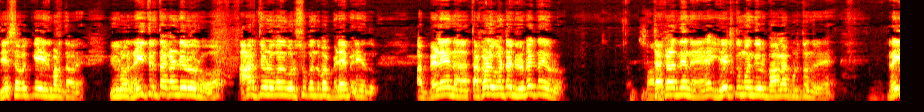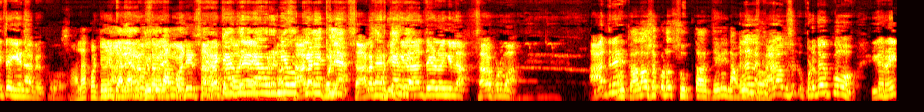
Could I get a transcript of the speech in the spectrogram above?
ದೇಶ ಬಗ್ಗೆ ಇದು ಮಾಡ್ತಾವ್ರೆ. ಇವರು ರೈತರು ತಗೊಂಡಿರೋರು ಆರು ತಿಂಗಳು ಒಂದು ವರ್ಷಕ್ಕೊಂದು ಬೆಳೆ ಬೆಳೆಯೋದು. ಆ ಬೆಳೆನ ತಗೊಳ್ಳೋ ಗಂಟ ನಾ ಇವರು ತಗೊಳ್ಳದೇನೆ ಏಕ್ ಮಂದಿ ಇವ್ರು ಬಾಲ ಕೊಡ್ತಂದ್ರೆ ರೈತ ಏನಾಗಬೇಕು? ಸಾಲ ಕೊಟ್ಟಿವಿ ಎಲ್ಲ ಯಾರ್ಯಾರೋ ದುಡ್ಡು ಸಾಲ ಹಾಕಿ- ಮಾಡಿರ್ತಾರೆ. ಅವ್ರನ್ನ ನೀವು ಸಾಲ ಕೇಳಕ್ಕಿಲ್ಲ. ಕೊಡಿ ಸಾಲ ಸರ್ಕಾರ- ಕೊಡಿಕ್ಕಿಲ್ಲ ಅಂತ ಹೇಳೋಂಗಿಲ್ಲ. ಸಾಲ ಕೊಡುವ. ಆದ್ರೆ ಕಾಲಾವಶ ಕೊಡೋದು ಸೂಕ್ತ ಅಂತೇಳಿ ನಾವು ಕಾಲಾವಶ ಕೊಡಬೇಕು ಕೊಡ್ಬೇಕು. ಈಗ ರೈತ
